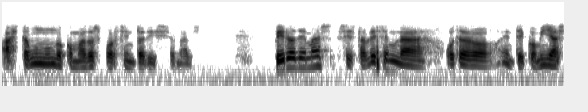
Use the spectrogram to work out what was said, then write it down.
hasta un 1,2% adicional. Pero además se establece una otra entre comillas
